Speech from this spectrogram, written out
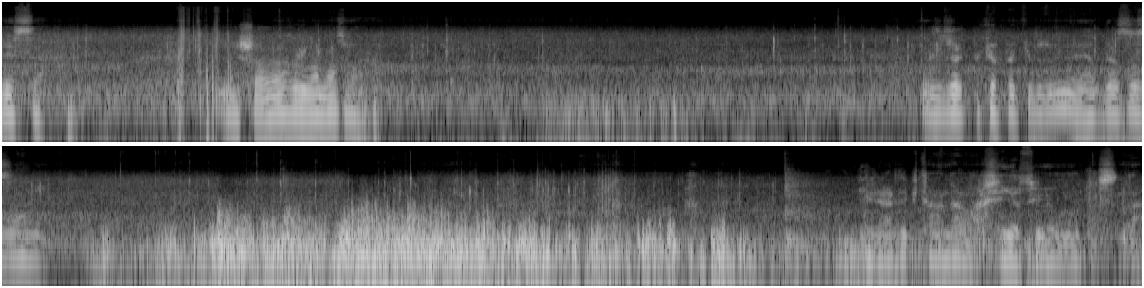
Neyse. İnşallah hırlamaz bana. Hırlayacak bir köpek gibi durmuyor ya. Biraz hızlanıyor. İleride bir tane daha var. Şey yatıyor yolun ortasında.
